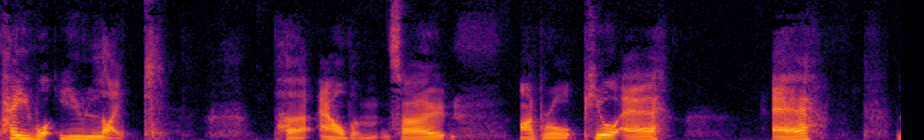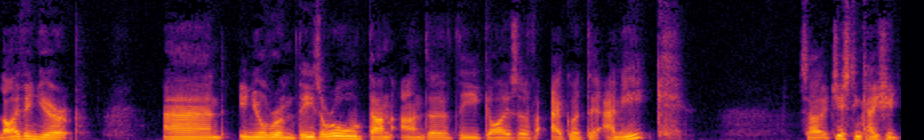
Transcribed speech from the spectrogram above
pay what you like per album. So I brought Pure Air, Air, Live in Europe, and In Your Room. These are all done under the guise of Agua de Annique. So just in case you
